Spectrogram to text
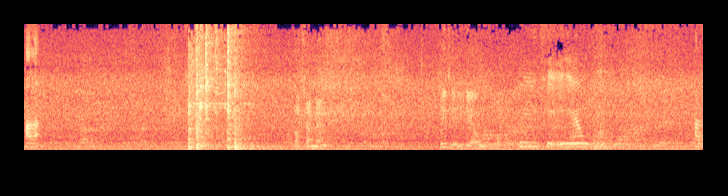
好了。到下面了。堆铁一点五。堆铁一点五。好了。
